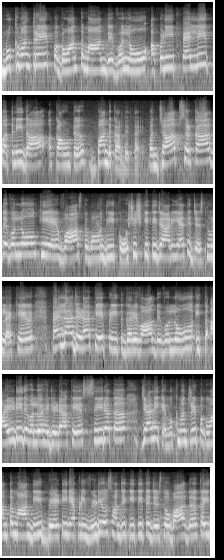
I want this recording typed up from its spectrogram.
ਮੁੱਖ ਮੰਤਰੀ ਭਗਵੰਤ ਮਾਨ ਦੇ ਵੱਲੋਂ ਆਪਣੀ ਪਹਿਲੀ ਪਤਨੀ ਦਾ ਅਕਾਊਂਟ ਬੰਦ ਕਰ ਦਿੱਤਾ ਹੈ। ਪੰਜਾਬ ਸਰਕਾਰ ਦੇ ਵੱਲੋਂ ਕੀ ਇਹ ਆਵਾਜ਼ ਦਬਾਉਣ ਦੀ ਕੋਸ਼ਿਸ਼ ਕੀਤੀ ਜਾ ਰਹੀ ਹੈ ਤੇ ਜਿਸ ਨੂੰ ਲੈ ਕੇ ਪਹਿਲਾ ਜਿਹੜਾ ਕਿ ਪ੍ਰੀਤ ਗਰੇਵਾਲ ਦੇ ਵੱਲੋਂ, ਇੱਕ ਆਈਡੀ ਦੇ ਵੱਲੋਂ ਇਹ ਜਿਹੜਾ ਕਿ ਸੀਰਤ ਜਾਨੀ ਕਿ ਮੁੱਖ ਮੰਤਰੀ ਭਗਵੰਤ ਮਾਨ ਦੀ ਬੇਟੀ ਨੇ ਆਪਣੀ ਵੀਡੀਓ ਸਾਂਝੀ ਕੀਤੀ ਤੇ ਜਿਸ ਤੋਂ ਬਾਅਦ ਕਈ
